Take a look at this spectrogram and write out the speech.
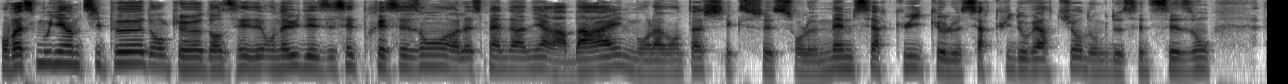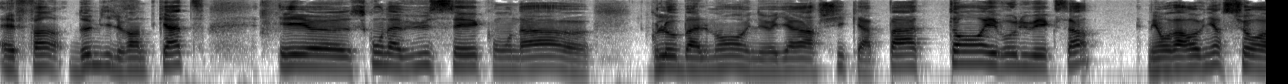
on va se mouiller un petit peu. Donc euh, dans on a eu des essais de pré-saison euh, la semaine dernière à Bahreïn. Bon l'avantage c'est que c'est sur le même circuit que le circuit d'ouverture donc de cette saison F1 2024. Et euh, ce qu'on a vu c'est qu'on a globalement une hiérarchie qui n'a pas tant évolué que ça. Mais on va revenir sur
